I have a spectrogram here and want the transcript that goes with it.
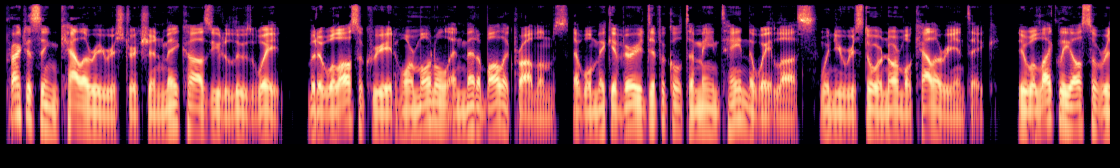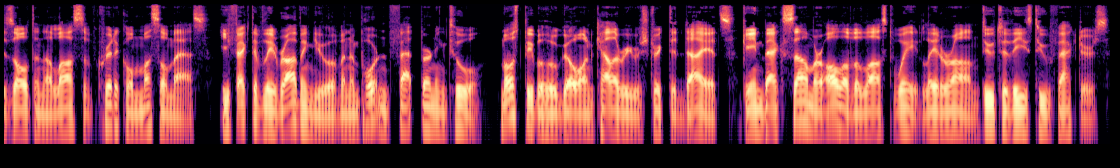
Practicing calorie restriction may cause you to lose weight, but it will also create hormonal and metabolic problems that will make it very difficult to maintain the weight loss when you restore normal calorie intake. It will likely also result in the loss of critical muscle mass, effectively robbing you of an important fat burning tool. Most people who go on calorie restricted diets gain back some or all of the lost weight later on due to these two factors.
